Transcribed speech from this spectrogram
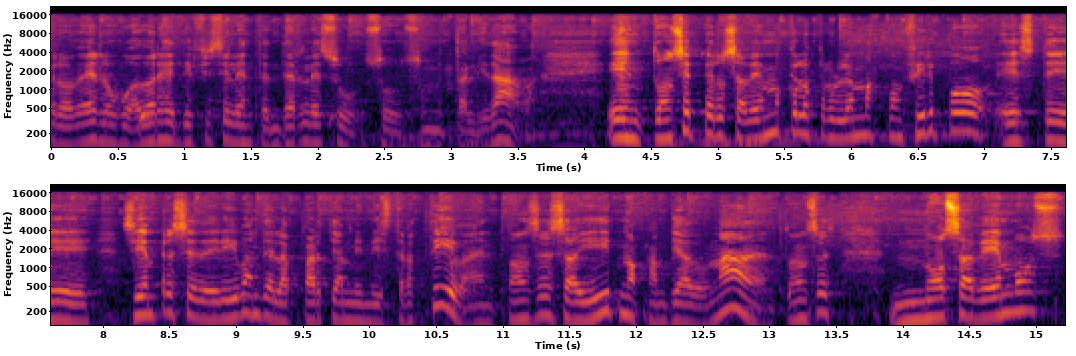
pero ver los jugadores es difícil entenderle su, su, mentalidad. Entonces, pero sabemos que los problemas con Firpo este, siempre se derivan de la parte administrativa. Entonces ahí no ha cambiado nada. Entonces no sabemos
